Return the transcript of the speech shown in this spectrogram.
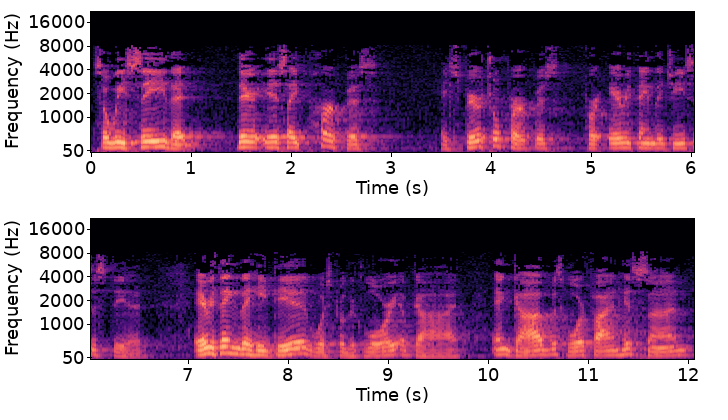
So we see that there is a purpose, a spiritual purpose for everything that Jesus did. Everything that he did was for the glory of God, and God was glorifying his son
